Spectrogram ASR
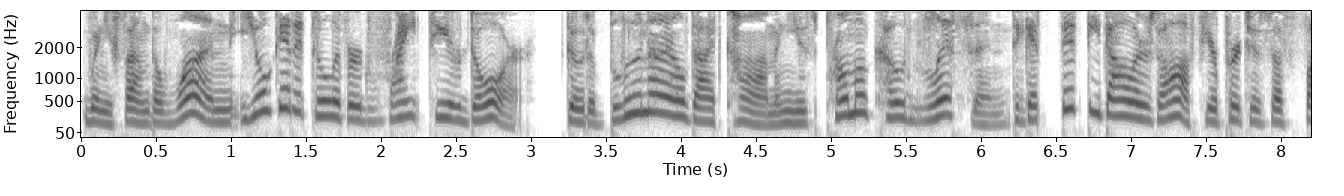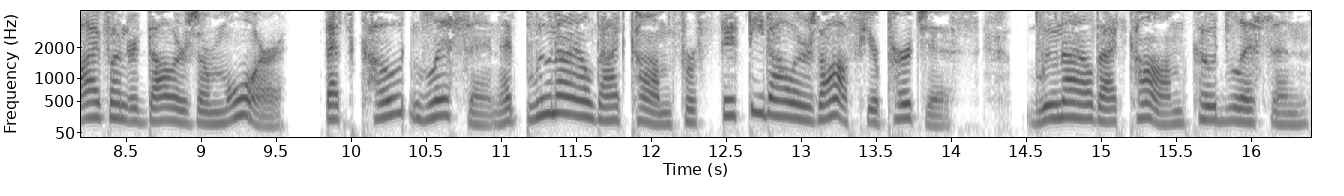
When you find the one, you'll get it delivered right to your door. Go to Bluenile.com and use promo code LISTEN to get $50 off your purchase of $500 or more. That's code LISTEN at Bluenile.com for $50 off your purchase. Bluenile.com code LISTEN.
